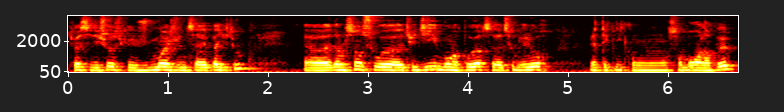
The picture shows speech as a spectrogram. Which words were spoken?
tu vois, c'est des choses que je- moi je ne savais pas du tout. Euh, dans le sens où tu dis, bon, un power ça va soulever lourd, la technique on, s'en branle un peu.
